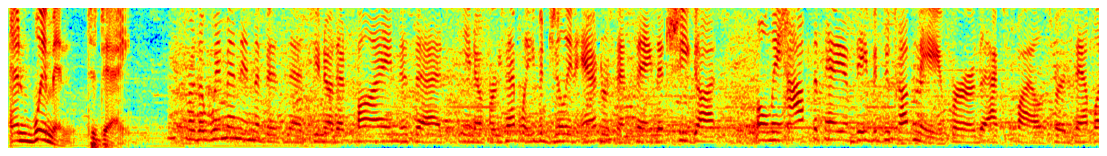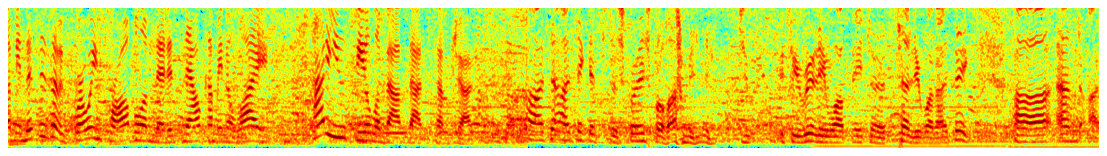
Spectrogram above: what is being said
and women today for the women in the business, you know, that find that, you know, for example, even Gillian Anderson saying that she got only half the pay of David Duchovny for the X Files, for example. I mean, this is a growing problem that is now coming to light. How do you feel about that subject? I, th- I think it's disgraceful. I mean, if you, if you, really want me to tell you what I think, uh, and I,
